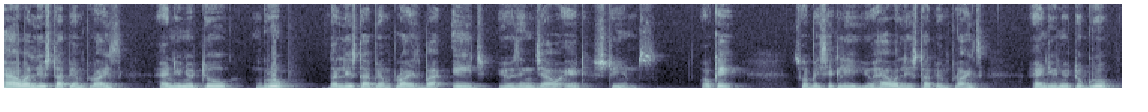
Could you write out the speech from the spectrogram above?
have a list of employees and you need to group the list of employees by age using Java 8 streams. Okay, so basically you have a list of employees and you need to group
